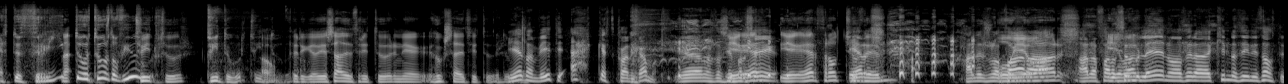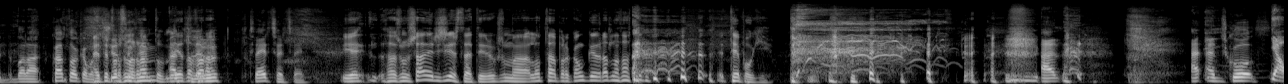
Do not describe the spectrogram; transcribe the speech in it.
Ertu þrítugur 2004? Tvítur, Tvítugur, já, tvítugur. fyrir ekki að ég saði 30 en ég hugsaði 20 Ég held að hann viti ekkert hvað hann er gammal Ég er náttúrulega sem Ég bara að er, segja ég er 35 Hann er svona að fara var- Hann er að fara sömu leiðin og að fyrir að kynna þín í þáttin Bara, hvað þá gammal? Þetta er bara svona random, ég ætla að fara- 2, 2, 2 ég, Það sem þú sagðir í síðast þetta, ég er ekki sem að láta það bara ganga yfir allan þáttin Tepóki en, en, en sko Já,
